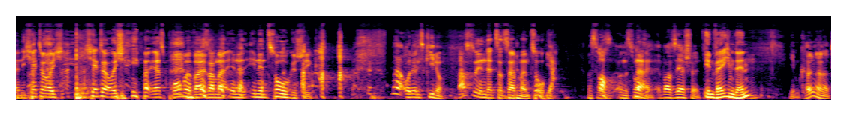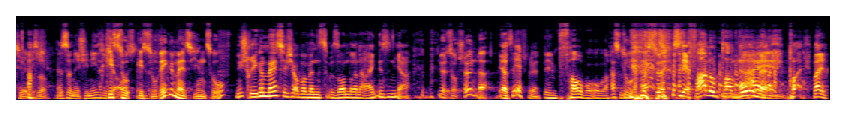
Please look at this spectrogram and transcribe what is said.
Denn ich hätte euch, ich hätte euch immer erst probeweise mal in, in den Zoo geschickt. Na, oder ins Kino. Warst du in letzter Zeit mal im Zoo? Ja. Und es war, Oh, und es war, sehr, war sehr schön. In welchem denn? Hier im Kölner natürlich. Ach so. Das ist so eine chinesische Gehst du, gehst du regelmäßig in den Zoo? Nicht regelmäßig, aber wenn es zu besonderen Ereignissen, ja. Ja, ist doch schön da. Ja, sehr schön. Den Pfau beobachten. Hast du, hast du, Stefano Pavone. Nein. Pa weil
